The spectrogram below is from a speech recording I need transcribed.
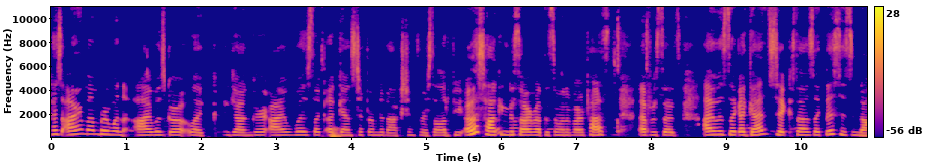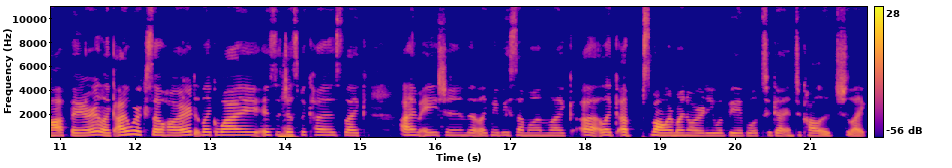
cuz I remember when I was girl like younger, I was like against affirmative action for a solid few. I was talking to Sarah about this in one of our past episodes. I was like against it cuz I was like this is not fair. Like I work so hard. Like why is it just because like I'm Asian that like maybe someone like uh like a smaller minority would be able to get into college like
